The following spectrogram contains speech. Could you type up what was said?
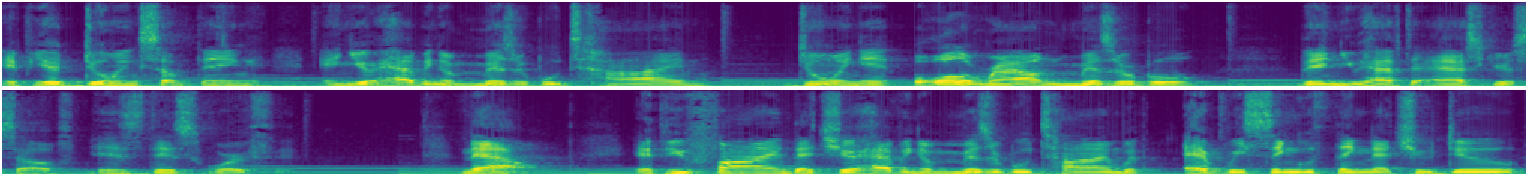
if you're doing something and you're having a miserable time doing it, all around miserable, then you have to ask yourself, is this worth it? Now, if you find that you're having a miserable time with every single thing that you do,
